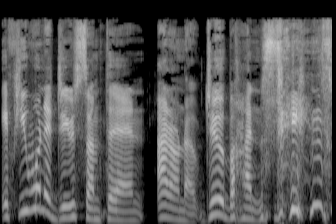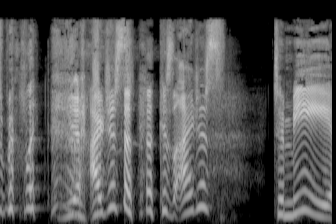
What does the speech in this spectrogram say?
if you want to do something, I don't know, do it behind the scenes, but like Yeah. I just cuz I just to me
